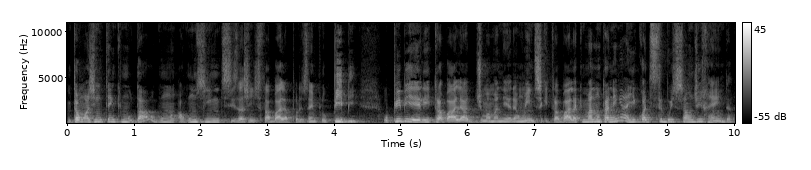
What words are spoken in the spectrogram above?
Então a gente tem que mudar algum, alguns índices. A gente trabalha, por exemplo, o PIB. O PIB ele trabalha de uma maneira, é um índice que trabalha, mas não está nem aí com a distribuição de renda.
